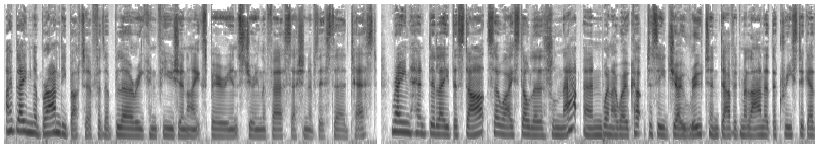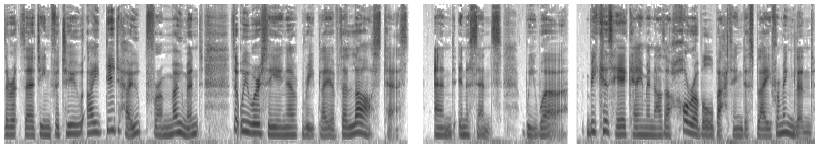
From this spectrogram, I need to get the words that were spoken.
I blame the brandy butter for the blurry confusion I experienced during the first session of this third test. Rain had delayed the start, so I stole a little nap, and when I woke up to see Joe Root and Dawid Malan at the crease together at 13 for 2, I did hope for a moment that we were seeing a replay of the last test and in a sense, we were. Because here came another horrible batting display from England.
